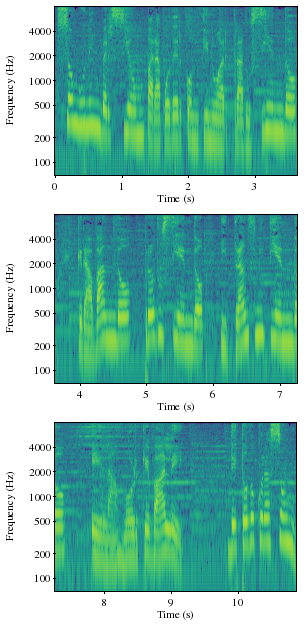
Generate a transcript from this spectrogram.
son una inversión para poder continuar traduciendo, grabando, produciendo y transmitiendo el amor que vale. De todo corazón,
